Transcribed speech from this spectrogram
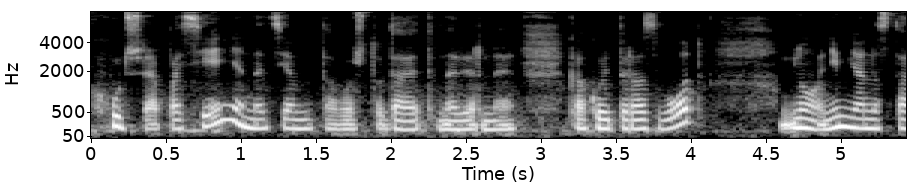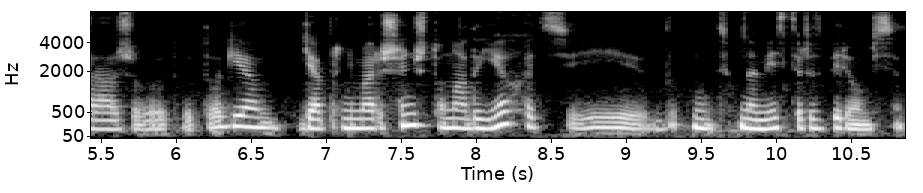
худшие опасения на тему того, что, да, это, наверное, какой-то развод, но они меня настораживают. В итоге я принимаю решение, что надо ехать и ну, типа, на месте разберемся.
